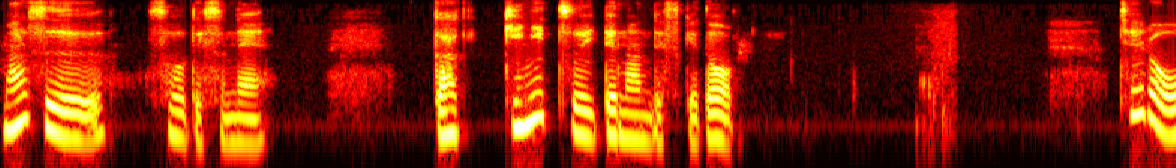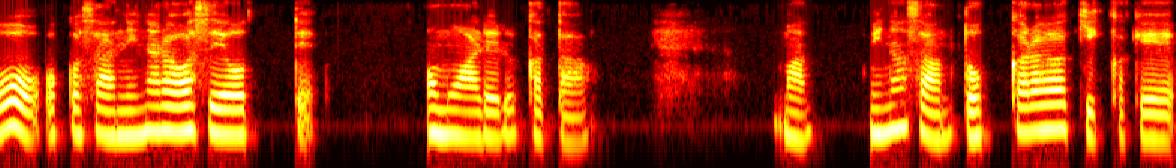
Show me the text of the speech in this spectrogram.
まず、そうですね、楽器についてなんですけど、チェロをお子さんに習わせようって思われる方、まあ、皆さんどっからきっかけ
